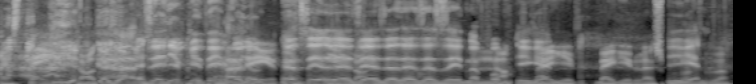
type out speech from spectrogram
ezt te írtad. Ez egyébként én Hát, vagyok. érted. Ez, ez, ez, ez, ez, ez én napom. Na, Igen. megint lesporolt Igen.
